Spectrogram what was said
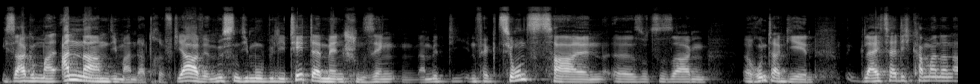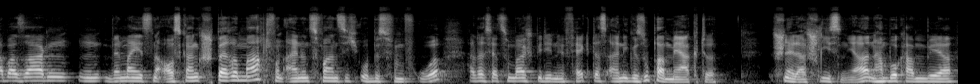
ich sage mal, Annahmen, die man da trifft. Ja, wir müssen die Mobilität der Menschen senken, damit die Infektionszahlen äh, sozusagen runtergehen. Gleichzeitig kann man dann aber sagen, hm, wenn man jetzt eine Ausgangssperre macht von 21 Uhr bis 5 Uhr, hat das ja zum Beispiel den Effekt, dass einige Supermärkte schneller schließen. Ja? In Hamburg haben wir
